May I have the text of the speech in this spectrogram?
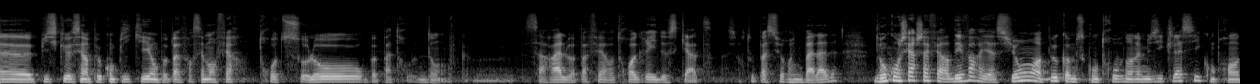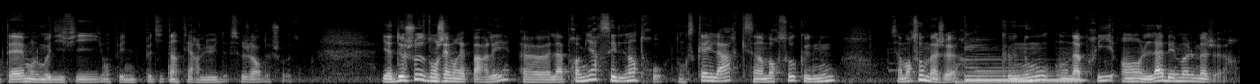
Euh, puisque c'est un peu compliqué, on peut pas forcément faire trop de solo, on peut pas trop... Donc Sarah, elle va pas faire trois grilles de scat, surtout pas sur une balade. Donc on cherche à faire des variations, un peu comme ce qu'on trouve dans la musique classique. On prend un thème, on le modifie, on fait une petite interlude, ce genre de choses. Il y a deux choses dont j'aimerais parler. Euh, la première, c'est l'intro. Donc Skylark, c'est un morceau que nous, c'est un morceau majeur que nous on a pris en la bémol majeur.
